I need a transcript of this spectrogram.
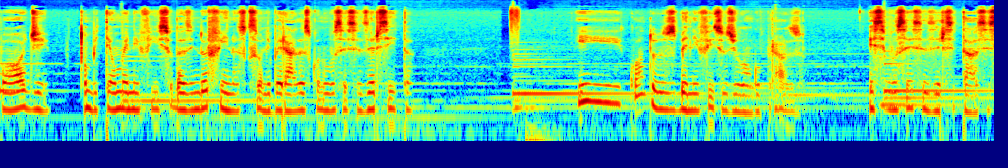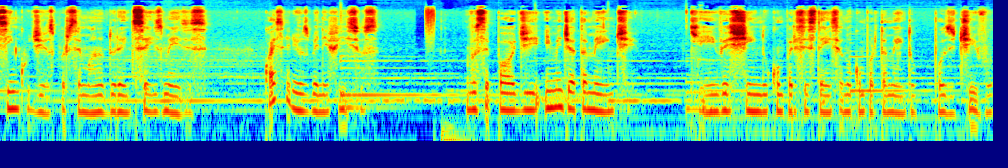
pode obter um benefício das endorfinas que são liberadas quando você se exercita. E quantos benefícios de longo prazo? E se você se exercitasse cinco dias por semana durante seis meses, quais seriam os benefícios? Você pode imediatamente que investindo com persistência no comportamento positivo,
